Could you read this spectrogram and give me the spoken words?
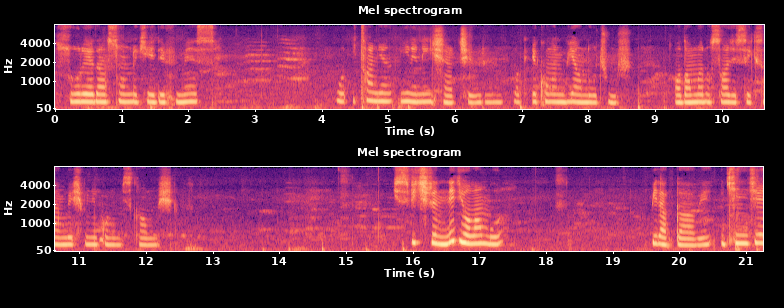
Suriye'den sonraki hedefimiz bu İtalya yine ne işaret çeviriyor? Bak ekonomi bir anda uçmuş. Adamların sadece 85 bin ekonomisi kalmış. İsviçre ne diyor lan bu? Bir dakika abi. İkinci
